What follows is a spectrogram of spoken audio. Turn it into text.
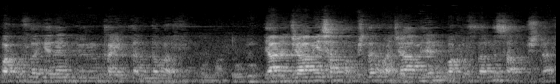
Vakıfla gelen ürün kayıtlarında var. Yani camiyi satmamışlar ama caminin vakıflarını satmışlar.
